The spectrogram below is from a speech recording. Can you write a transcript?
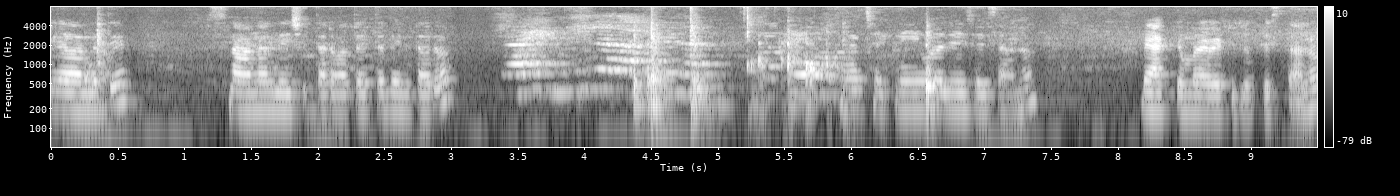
ఇక వాళ్ళైతే స్నానం చేసిన తర్వాత అయితే తింటారు. చట్నీ కూడా చేసేసాను. బ్యాక్ కెమెరా పెట్టి చూపిస్తాను.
